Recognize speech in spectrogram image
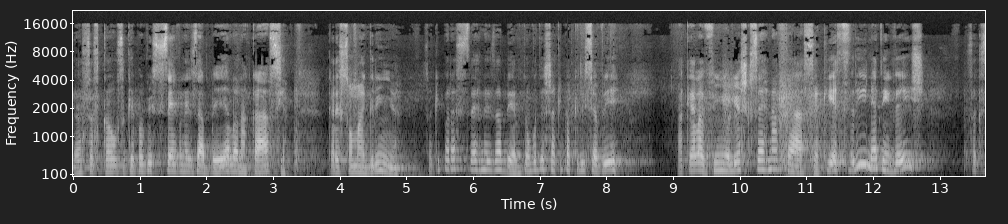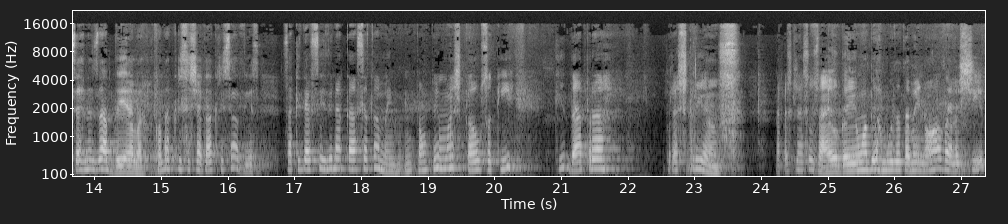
Essas calças aqui é pra ver se serve na Isabela, na Cássia. Que elas são magrinha. Isso aqui parece serve na Isabela. Então vou deixar aqui pra Crícia ver. Aquela vinha ali, acho que serve na Cássia. Aqui é frio, né? Tem vez. Isso aqui serve na Isabela. Quando a Crícia chegar, a Crícia vê. Isso aqui deve servir na Cássia também. Então tem umas calças aqui que dá para as crianças. Dá para as crianças usar. Eu ganhei uma bermuda também nova, ela é.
